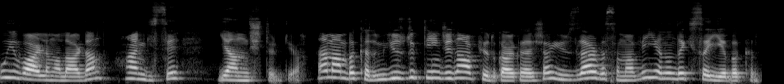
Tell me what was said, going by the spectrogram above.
Bu yuvarlamalardan hangisi yanlıştır diyor. Hemen bakalım. Yüzlük deyince ne yapıyorduk arkadaşlar? Yüzler basamağı ve yanındaki sayıya bakın.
